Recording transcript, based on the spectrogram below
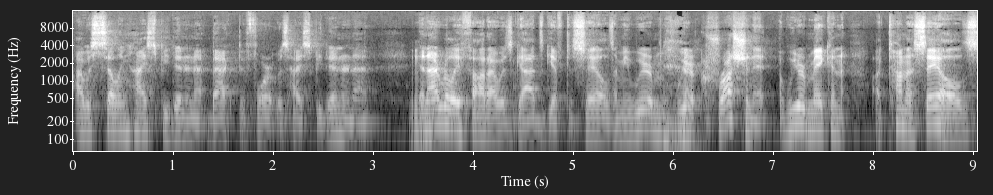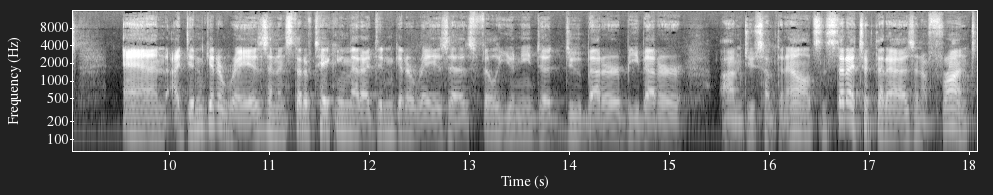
I was selling high speed internet back before it was high speed internet. Mm-hmm. And I really thought I was God's gift to sales. I mean, we were we were crushing it. We were making a ton of sales, and I didn't get a raise. And instead of taking that, I didn't get a raise as Phil, you need to do better, be better, um, do something else. Instead, I took that as an affront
